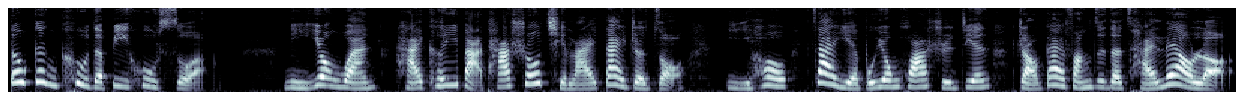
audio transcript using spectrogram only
都更酷的庇护所，你用完还可以把它收起来带着走，以后再也不用花时间找盖房子的材料了。”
